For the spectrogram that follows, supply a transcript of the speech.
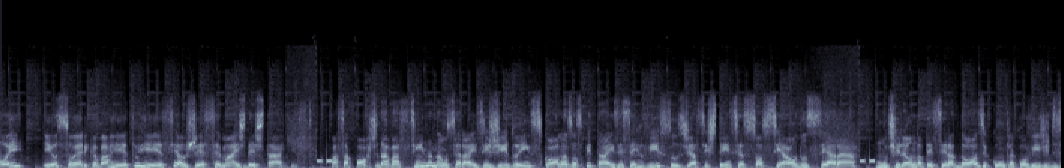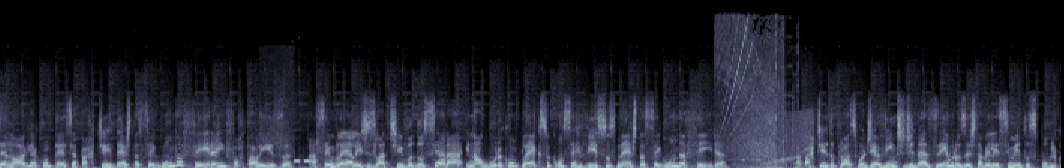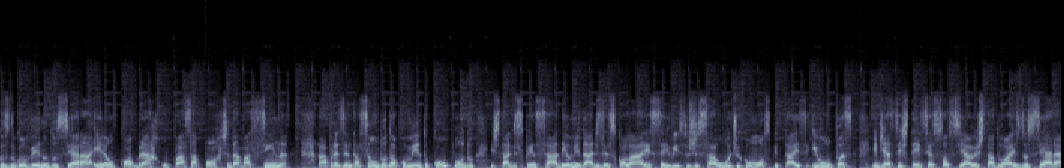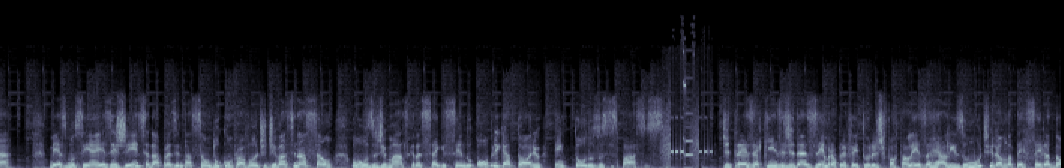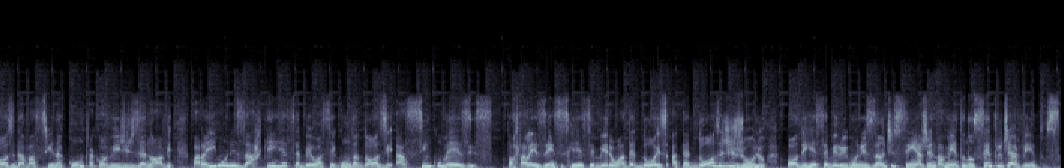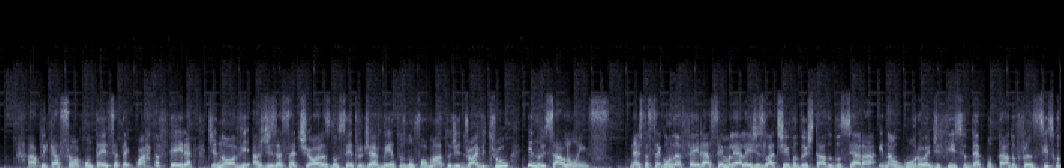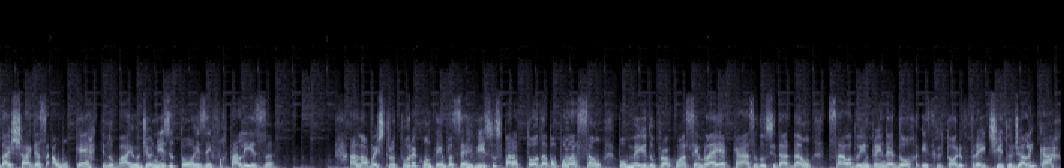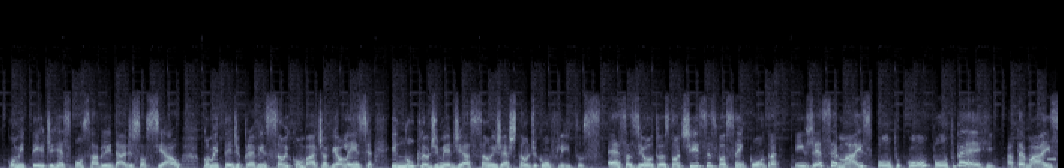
Oi, eu sou Érica Barreto e esse é o GC Mais Destaques. Passaporte da vacina não será exigido em escolas, hospitais e serviços de assistência social do Ceará. Mutirão da terceira dose contra a Covid-19 acontece a partir desta segunda-feira em Fortaleza. A Assembleia Legislativa do Ceará inaugura complexo com serviços nesta segunda-feira. A partir do próximo dia 20 de dezembro, os estabelecimentos públicos do governo do Ceará irão cobrar o passaporte da vacina. A apresentação do documento, contudo, está dispensada em unidades escolares, serviços de saúde, como hospitais e UPAs, e de assistência social estaduais do Ceará. Mesmo sem a exigência da apresentação do comprovante de vacinação, o uso de máscaras segue sendo obrigatório em todos os espaços. De 13 a 15 de dezembro, a Prefeitura de Fortaleza realiza o mutirão da terceira dose da vacina contra a Covid-19 para imunizar quem recebeu a segunda dose há cinco meses. Fortalezenses que receberam a D2 até 12 de julho podem receber o imunizante sem agendamento no centro de eventos. A aplicação acontece até quarta-feira, de 9 às 17 horas, no centro de eventos, no formato de drive-thru e nos salões. Nesta segunda-feira, a Assembleia Legislativa do Estado do Ceará inaugura o edifício Deputado Francisco das Chagas Albuquerque, no bairro Dionísio Torres, em Fortaleza. A nova estrutura contempla serviços para toda a população por meio do Procon Assembleia, Casa do Cidadão, Sala do Empreendedor, Escritório Frei Tito de Alencar, Comitê de Responsabilidade Social, Comitê de Prevenção e Combate à Violência e Núcleo de Mediação e Gestão de Conflitos. Essas e outras notícias você encontra em gcmais.com.br. Até mais!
